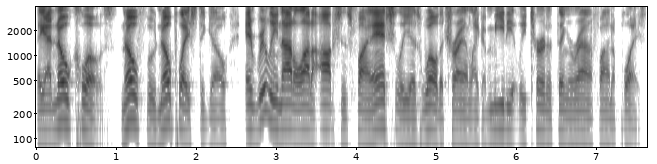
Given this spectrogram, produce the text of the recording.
They got no clothes, no food, no place to go, and really not a lot of options financially as well to try and like immediately turn the thing around and find a place.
